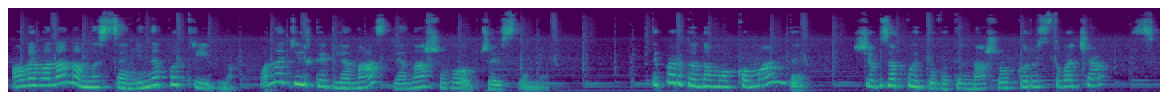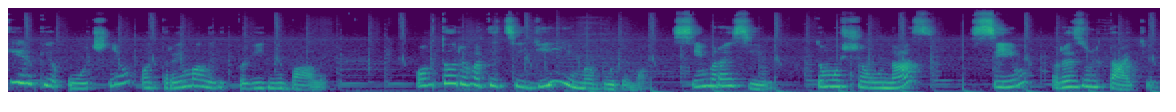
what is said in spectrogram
Але вона нам на сцені не потрібна. Вона тільки для нас, для нашого обчислення. Тепер додамо команди, щоб запитувати нашого користувача, скільки учнів отримали відповідні бали. Повторювати ці дії ми будемо 7 разів, тому що у нас 7 результатів.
